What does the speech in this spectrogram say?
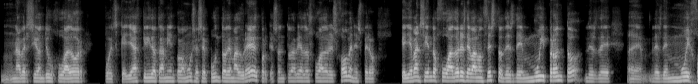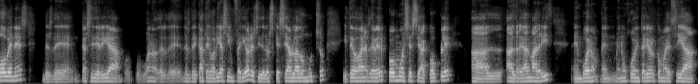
una versión de un jugador pues que ya ha adquirido también como Musa ese punto de madurez, porque son todavía dos jugadores jóvenes, pero que llevan siendo jugadores de baloncesto desde muy pronto, desde, eh, desde muy jóvenes, desde casi diría, bueno, desde, desde, categorías inferiores y de los que se ha hablado mucho, y tengo ganas de ver cómo es ese acople al, al Real Madrid en, bueno, en, un juego interior, como decía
